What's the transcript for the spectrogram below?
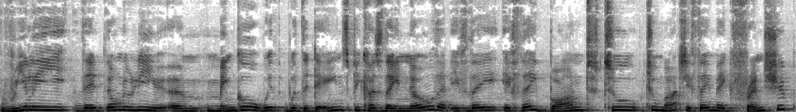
really they don't really um, mingle with with the Danes because they know that if they if they bond too too much, if they make friendship,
